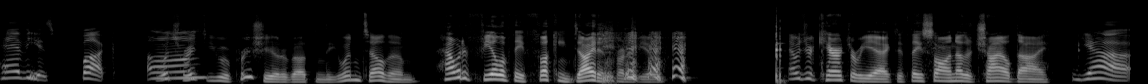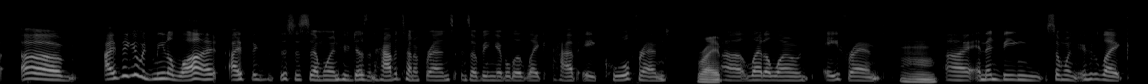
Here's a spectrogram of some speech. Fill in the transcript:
heavy as fuck what trait Um, do you appreciate about them that you wouldn't tell them? How would it feel if they fucking died in front of you? How would your character react if they saw another child die? Yeah. Um I think it would mean a lot. I think that this is someone who doesn't have a ton of friends and so being able to like have a cool friend, Right. uh let alone a friend, hmm uh and then being someone who like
